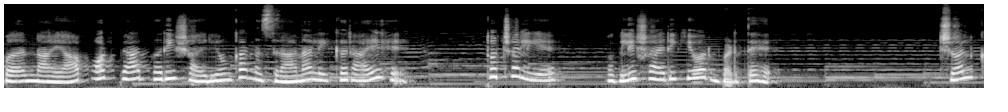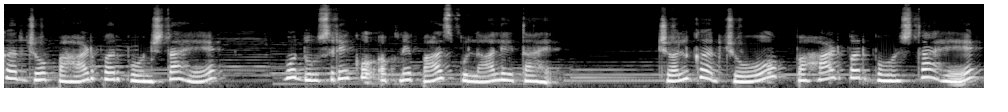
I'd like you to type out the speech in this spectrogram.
पर नायाब और प्यार भरी शायरियों का नजराना लेकर आए हैं। तो चलिए अगली शायरी की ओर बढ़ते हैं। चल कर जो पहाड़ पर पहुँचता है, वो दूसरे को अपने पास बुला लेता है। चलकर जो पहाड़ पर पहुँचता है,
